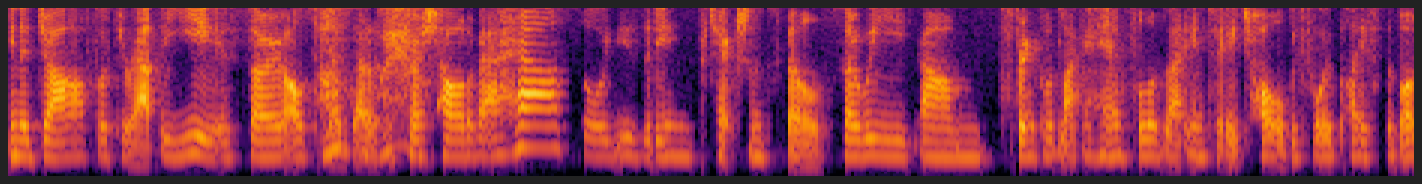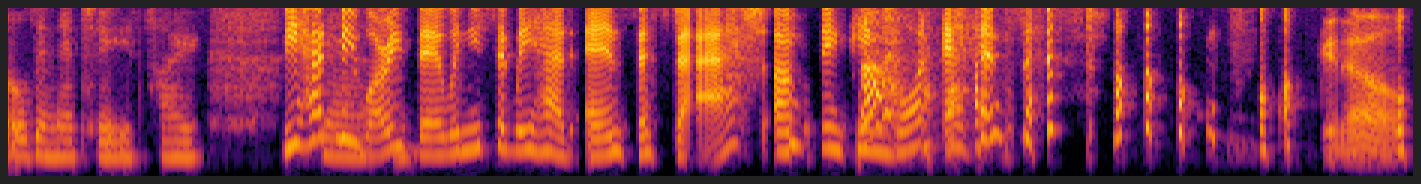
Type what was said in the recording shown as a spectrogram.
in a jar for throughout the year. So I'll spread Oh, that at the wow. threshold of our house or use it in protection spells. So we um, sprinkled like a handful of that into each hole before we placed the bottles in there too. So You had me Yeah, so- worried there when you said we had ancestor ash. I'm thinking, what ancestor? Fucking hell.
